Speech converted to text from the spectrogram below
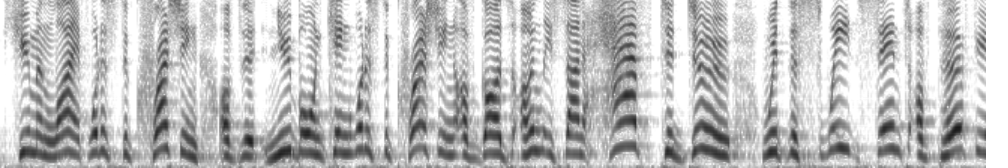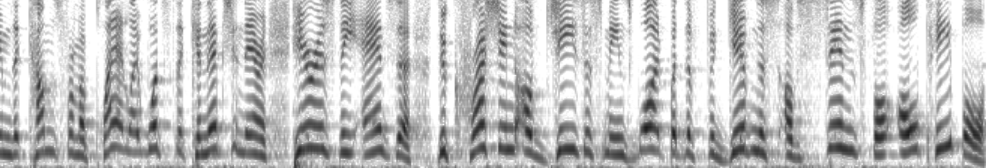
human life? What is the crushing of the newborn king? What does the crushing of God's only son have to do with the sweet scent of perfume that comes from a plant? Like, what's the connection there? And here is the answer the crushing of Jesus means what? But the forgiveness of sins for all people.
